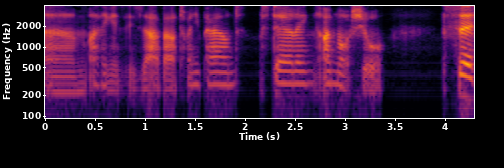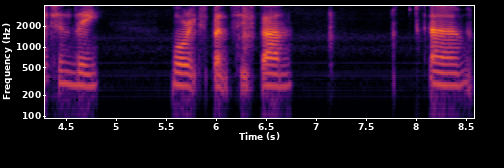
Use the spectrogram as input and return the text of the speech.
Um, I think it's, is that about £20 sterling? I'm not sure. Certainly more expensive than um,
